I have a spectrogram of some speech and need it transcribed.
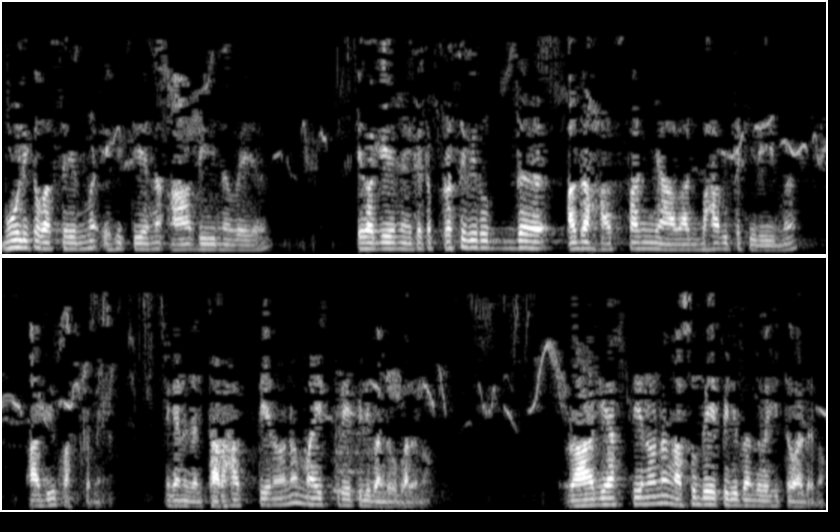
මූලික වශයෙන්ම එහි තියෙන ආදීනවය ඒ වගේම ඒකට ප්‍රතිවිරුද්ධ අදහස් සංඥාවන් භාවිත කිරීම ආදී උපක්‍රමය. ඒ කියන්නේ දැන් තරහක් තියෙනවා නම් මෛත්‍රිය පිළිබඳව බලනවා. රාගයක් තියෙනවා නම් අසුබේ පිළිබඳව හිත වඩනවා.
